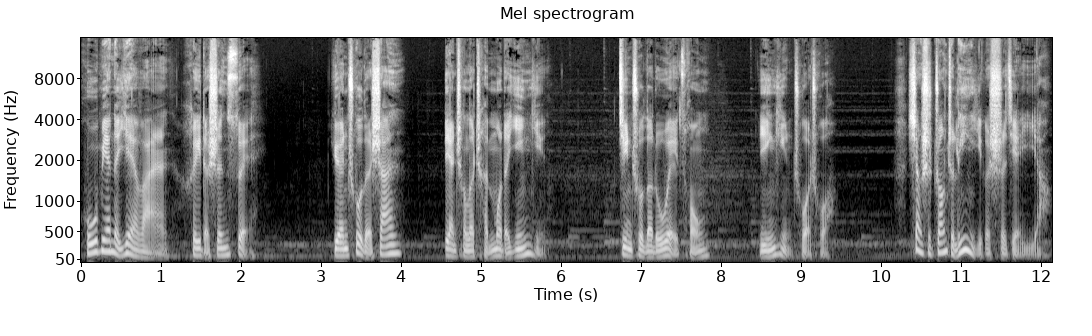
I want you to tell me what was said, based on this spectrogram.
湖边的夜晚黑得深邃，远处的山。变成了沉默的阴影，近处的芦苇丛，影影绰绰，像是装着另一个世界一样。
